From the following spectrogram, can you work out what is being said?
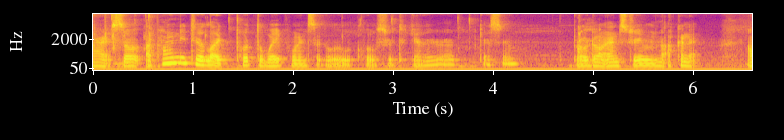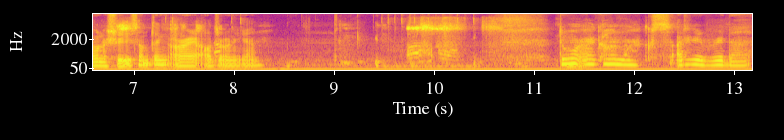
Alright, so I probably need to like put the waypoints like a little closer together, I'm guessing. Bro, don't end stream. I'm not gonna. I want to show you something. Alright, I'll join again. Door icon works. I didn't even read that.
